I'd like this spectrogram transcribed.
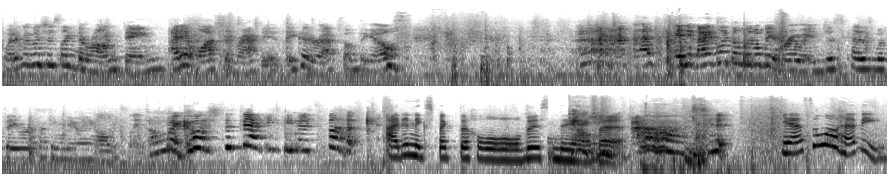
What if it was just like the wrong thing? I didn't watch them wrap it. They could have wrapped something else. and it might look a little bit ruined just because what they were fucking doing. I'll explain. Oh my gosh, this packaging came as fuck. I didn't expect the whole this deal, but Oh shit. yeah, it's a little heavy.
